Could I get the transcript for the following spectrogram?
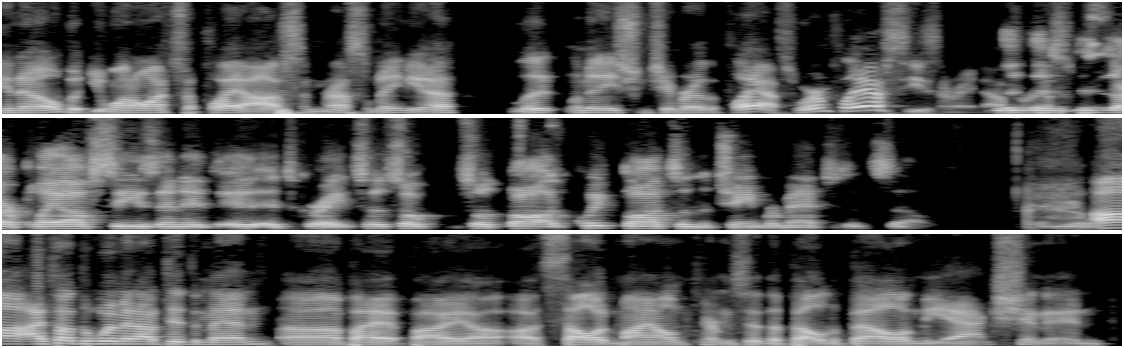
you know, but you want to watch the playoffs and WrestleMania. li- elimination chamber of the playoffs. We're in playoff season right now. This, this is our playoff season. It, it, it's great. So so so thought quick thoughts on the chamber matches itself. Uh, I thought the women outdid the men uh, by by a, a solid mile in terms of the bell to bell and the action and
